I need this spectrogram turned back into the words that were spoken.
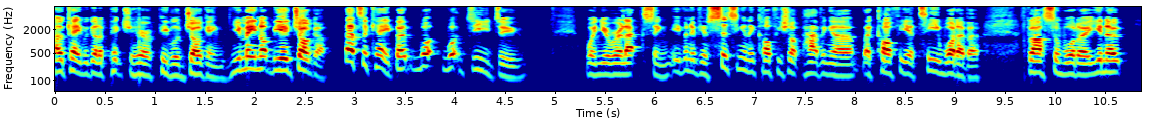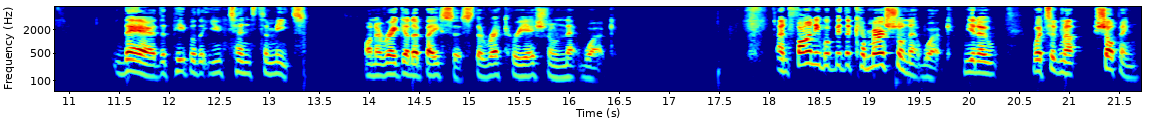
Okay, we've got a picture here of people jogging. You may not be a jogger. That's okay, but what, what do you do when you're relaxing? Even if you're sitting in a coffee shop having a, a coffee, a tea, whatever, glass of water, you know, there the people that you tend to meet on a regular basis, the recreational network. And finally would be the commercial network. You know, we're talking about shopping.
